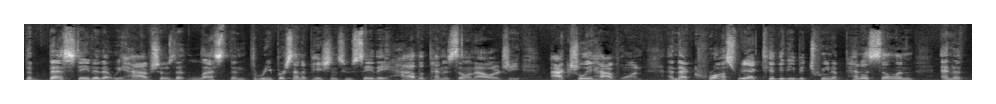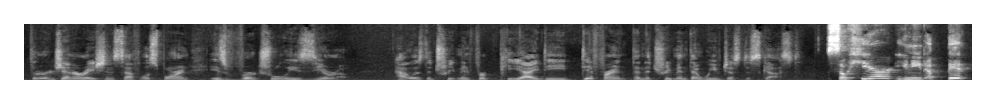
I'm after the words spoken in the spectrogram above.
The best data that we have shows that less than 3% of patients who say they have a penicillin allergy actually have one, and that cross reactivity between a penicillin and a third generation cephalosporin is virtually zero. How is the treatment for PID different than the treatment that we've just discussed? So, here you need a bit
